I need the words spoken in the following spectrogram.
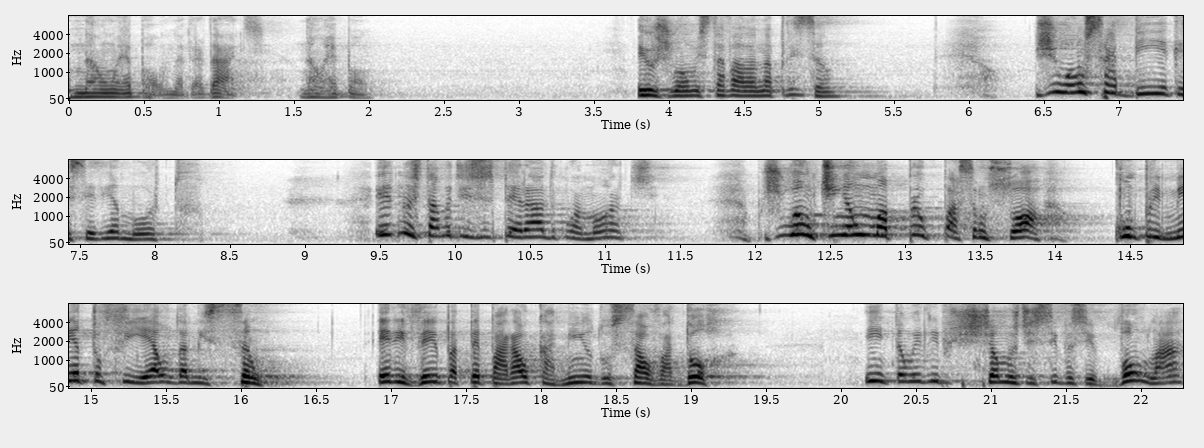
Não é bom, não é verdade? Não é bom. E o João estava lá na prisão. João sabia que seria morto. Ele não estava desesperado com a morte. João tinha uma preocupação só: cumprimento fiel da missão. Ele veio para preparar o caminho do Salvador. E então ele chama os discípulos assim: vão lá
